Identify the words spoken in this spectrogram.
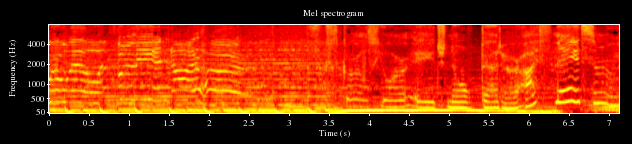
age know better. I've made some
